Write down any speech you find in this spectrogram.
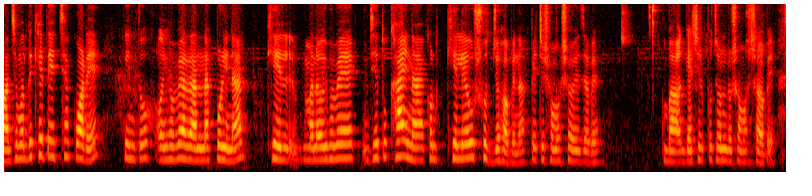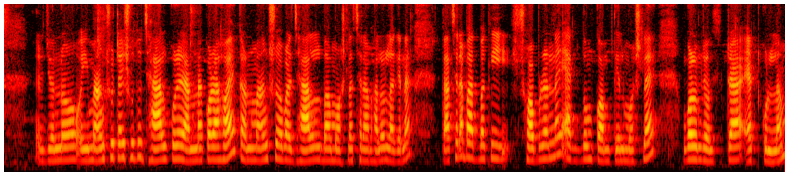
মাঝে মধ্যে খেতে ইচ্ছা করে, কিন্তু ওইভাবে আর রান্না করি না। খেল মানে ওইভাবে যেহেতু খাই না, এখন খেলেও সহ্য হবে না, পেটে সমস্যা হয়ে যাবে বা গ্যাসের প্রচণ্ড সমস্যা হবে। এর জন্য ওই মাংসটাই শুধু ঝাল করে রান্না করা হয়, কারণ মাংস আবার ঝাল বা মশলা ছাড়া ভালো লাগে না। তাছাড়া বাদ বাকি সব রান্নায় একদম কম তেল মশলায়। গরম জলটা অ্যাড করলাম।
